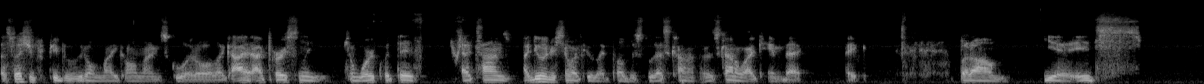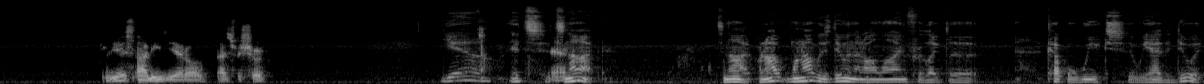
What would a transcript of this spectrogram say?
especially for people who don't like online school at all. Like I, I personally can work with it at times. I do understand why people like public school. That's kind of that's kind of why I came back. Like, but um, yeah, it's yeah, it's not easy at all. That's for sure. Yeah, it's it's yeah. not. It's not. When I when I was doing that online for like the couple weeks that we had to do it,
